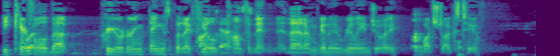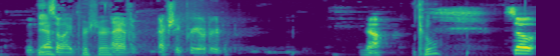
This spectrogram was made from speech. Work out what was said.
be careful about pre-ordering things. But I feel Podcast. confident that I'm going to really enjoy Watch Dogs 2. yeah, so I- for sure. I have actually pre-ordered. No. cool. So,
